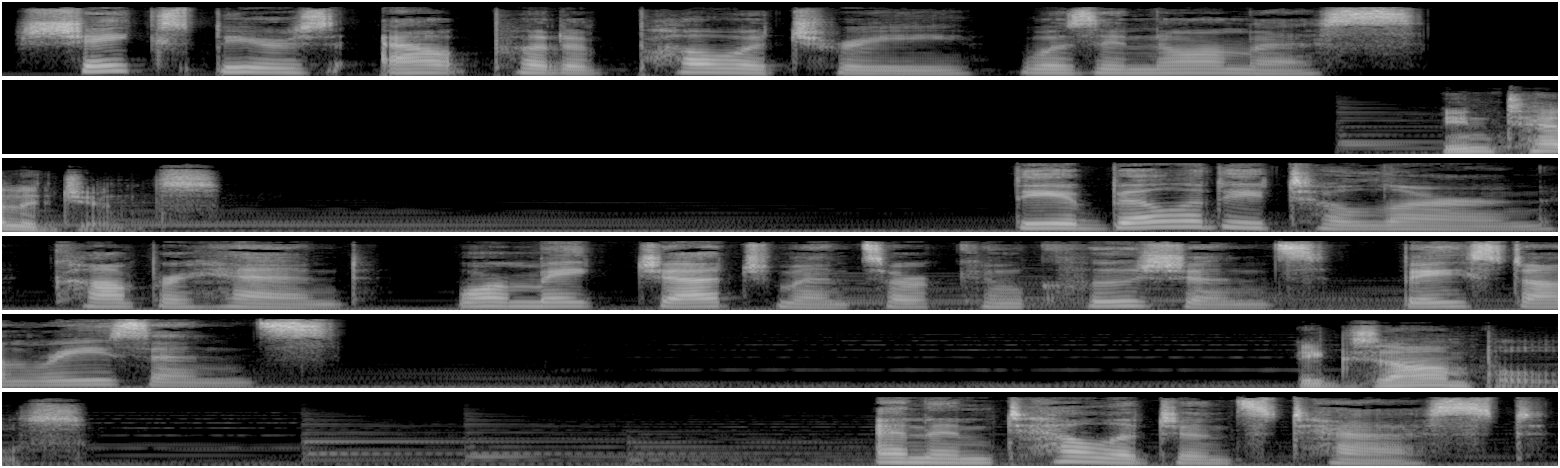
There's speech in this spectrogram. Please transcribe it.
Shakespeare's output of poetry was enormous. Intelligence. The ability to learn, comprehend, or make judgments or conclusions based on reasons. Examples An intelligence test.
